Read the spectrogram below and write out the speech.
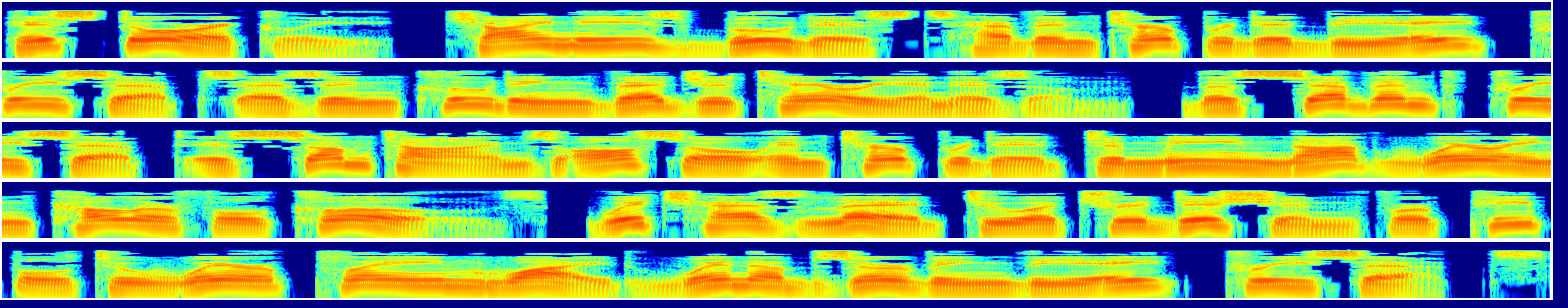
Historically, Chinese Buddhists have interpreted the eight precepts as including vegetarianism. The seventh precept is sometimes also interpreted to mean not wearing colorful clothes, which has led to a tradition for people to wear plain white when observing the eight precepts.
